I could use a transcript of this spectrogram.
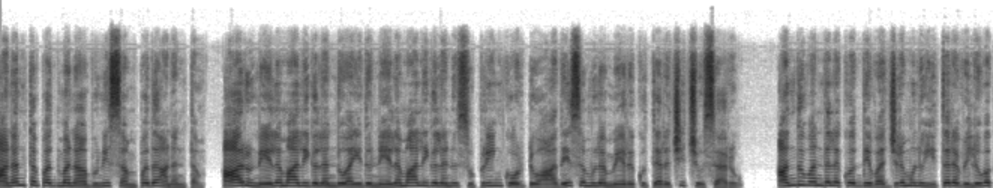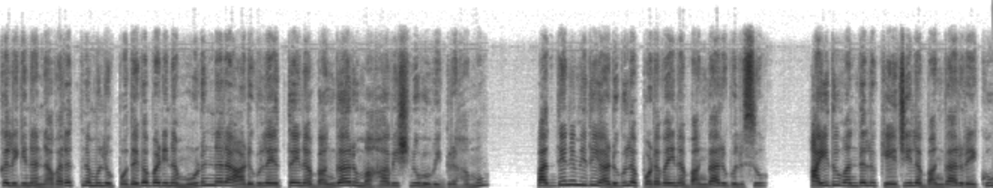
అనంతపద్మనాభుని సంపద అనంతం. ఆరు నేలమాలిగలందు ఐదు నేలమాలిగలను సుప్రీంకోర్టు ఆదేశముల మేరకు తెరచి చూశారు. అందువందల కొద్ది వజ్రములు ఇతర విలువ కలిగిన నవరత్నములు పొదగబడిన మూడున్నర అడుగుల ఎత్తైన బంగారు మహావిష్ణువు విగ్రహము పద్దెనిమిది అడుగుల పొడవైన బంగారు గులుసు ఐదు వందలు కేజీల బంగారు రేకు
